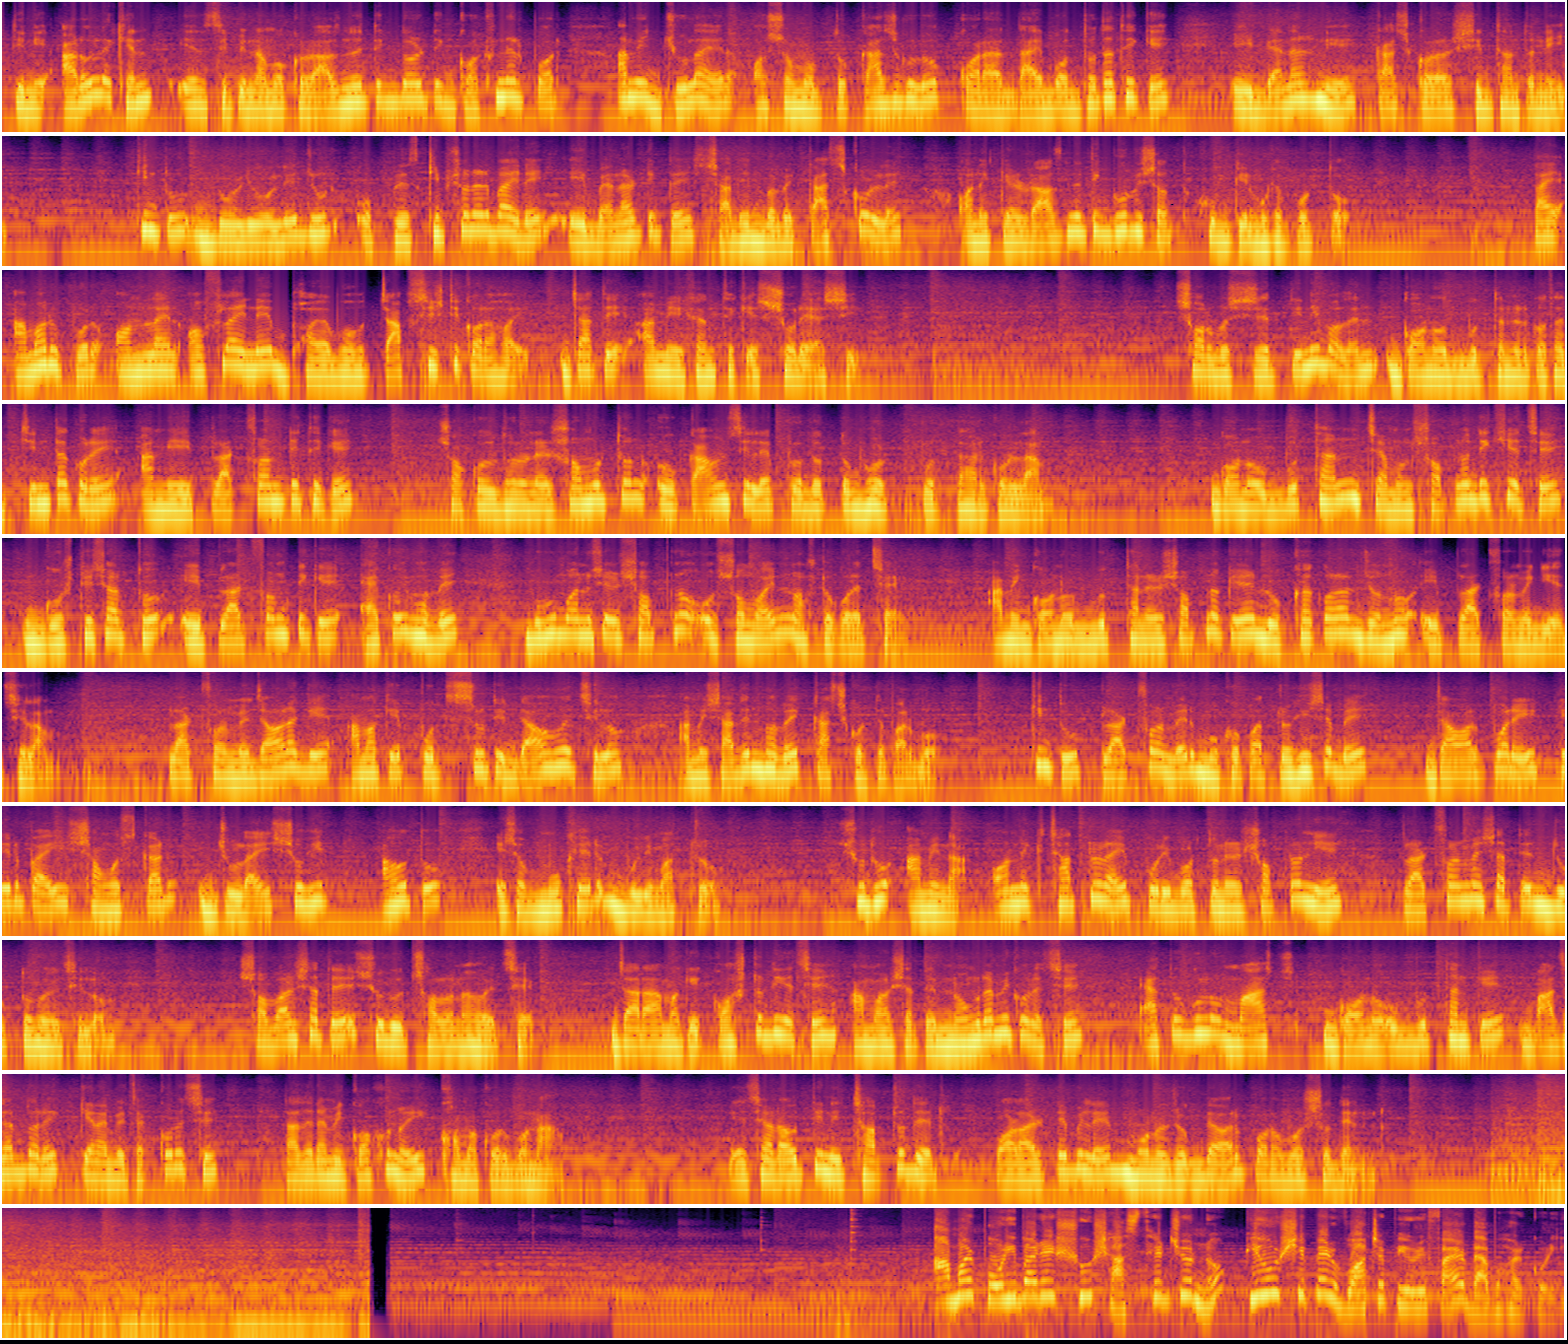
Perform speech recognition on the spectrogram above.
তিনি আরও লেখেন, এনসিপি নামক রাজনৈতিক দলটি গঠনের পর আমি জুলাইয়ের অসমাপ্ত কাজগুলো করার দায়বদ্ধতা থেকে এই ব্যানার নিয়ে কাজ করার সিদ্ধান্ত নেই। কিন্তু দলীয় লেজুর ও প্রেসক্রিপশনের বাইরে এই ব্যানারটিতে স্বাধীনভাবে কাজ করলে অনেকের রাজনৈতিক ভবিষ্যৎ হুমকির মুখে পড়ত। তাই আমার উপর অনলাইন অফলাইনে ভয়াবহ চাপ সৃষ্টি করা হয়, যাতে আমি এখান থেকে সরে আসি। সর্বশেষে তিনি বলেন গণ অভ্যুত্থানের কথা চিন্তা করে আমি এই প্ল্যাটফর্মটি থেকে সকল ধরনের সমর্থন ও কাউন্সিলে প্রদত্ত ভোট প্রত্যাহার করলাম। গণ অভ্যুত্থান যেমন স্বপ্ন দেখিয়েছে গোষ্ঠী স্বার্থ এই প্ল্যাটফর্মটিকে একইভাবে বহু মানুষের স্বপ্ন ও সময় নষ্ট করেছে। আমি গণ অভ্যুত্থানের স্বপ্নকে রক্ষা করার জন্য এই প্ল্যাটফর্মে গিয়েছিলাম। প্ল্যাটফর্মে যাওয়ার আগে আমাকে প্রতিশ্রুতি দেওয়া হয়েছিল, আমি স্বাধীনভাবে কাজ করতে পারব। কিন্তু প্ল্যাটফর্মের মুখপাত্র হিসেবে যাওয়ার পরেই টের পাই সংস্কার, জুলাই শহীদ, আহত এসব মুখের বুলি মাত্র শুধু আমি না, অনেক ছাত্ররাই পরিবর্তনের স্বপ্ন নিয়ে প্ল্যাটফর্মের সাথে যুক্ত হয়েছিল। সবার সাথে শুধু ছলনা হয়েছে। যারা আমাকে কষ্ট দিয়েছে, আমার সাথে নোংরামি করেছে, এতগুলো মাছ গণ অভ্যুত্থানকে বাজার দরে কেনাবেচা করেছে, তাদের আমি কখনোই ক্ষমা করব না। এছাড়াও তিনি ছাত্রদের পড়ার টেবিলে মনোযোগ দেওয়ার পরামর্শ দেন। আমার পরিবারের সুস্বাস্থ্যের জন্য পিওরশিপের ওয়াটার পিউরিফায়ার ব্যবহার করি।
